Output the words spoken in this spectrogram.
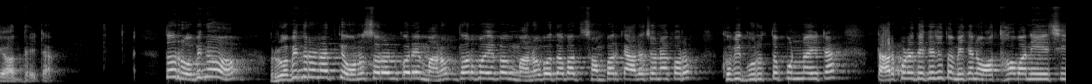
এই অধ্যায়টা। তো রবীন্দ্র, রবীন্দ্রনাথকে অনুসরণ করে মানব ধর্ম এবং মানবতাবাদ সম্পর্কে আলোচনা করো। খুবই গুরুত্বপূর্ণ এটা। তারপরে দেখেছ তো আমি এখানে অথ নিয়েছি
